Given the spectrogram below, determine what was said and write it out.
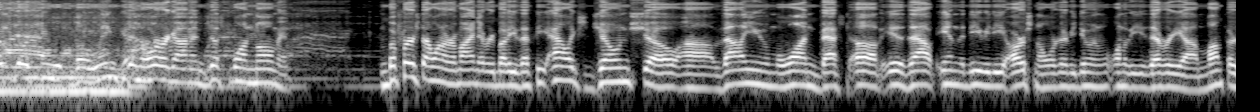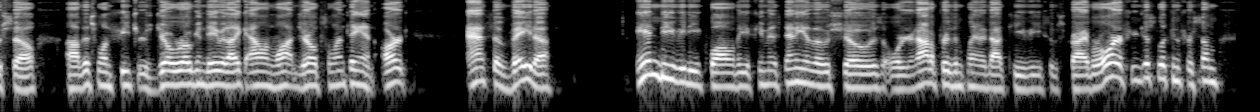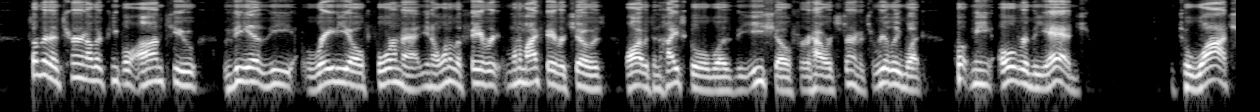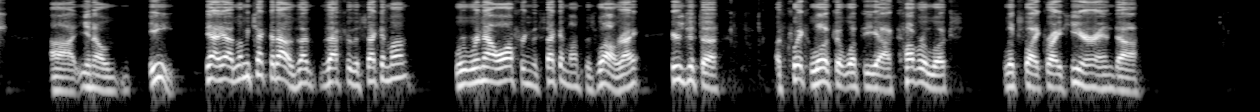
to go to the links in Oregon in just one moment. But first, I want to remind everybody that the Alex Jones Show, uh, Volume 1 Best Of, is out in the DVD arsenal. We're going to be doing one of these every uh, month or so. Uh, this one features Joe Rogan, David Icke, Alan Watt, Gerald Celente, and Art Acevedo in DVD quality. If you missed any of those shows, or you're not a PrisonPlanet.tv subscriber, or if you're just looking for some something to turn other people onto via the radio format, you know, one of the favorite, one of my favorite shows while I was in high school was the E Show for Howard Stern. It's really what put me over the edge to watch, uh, you know, E. Yeah, yeah. Let me check that out. Is that is that for the second month? We're we're now offering the second month as well, right? Here's just a a quick look at what the uh, cover looks looks like right here, and uh,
